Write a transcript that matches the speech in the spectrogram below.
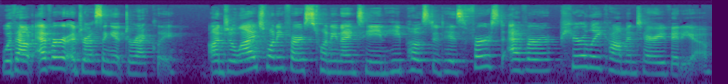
without ever addressing it directly. On July 21st, 2019, he posted his first ever purely commentary video.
